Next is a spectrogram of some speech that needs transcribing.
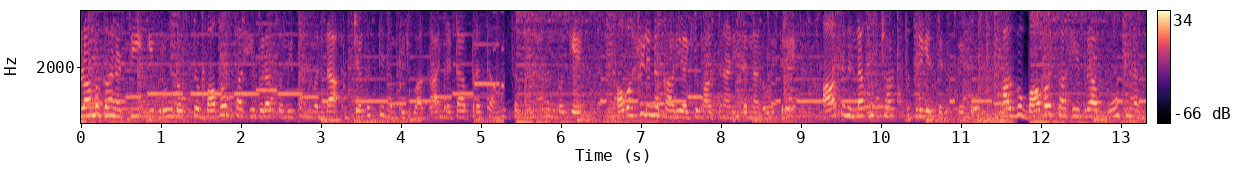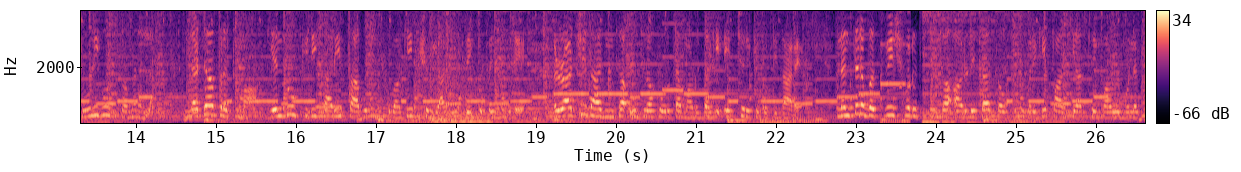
ರಾಮಗಾನಟ್ಟಿ ಇವರು ಡಾಕ್ಟರ್ ಬಾಬಾ ಸಾಹೇಬರ ಸಂವಿಧಾನವನ್ನ ಜಗತ್ತೇ ನಂಬಿರುವಾಗ ನಟ ಪ್ರಥಮ್ ಸಂವಿಧಾನದ ಬಗ್ಗೆ ಅವಹೇಳನಕಾರಿಯಾಗಿ ಮಾತನಾಡಿದ್ದನ್ನ ನೋಡಿದ್ರೆ ಆತನನ್ನ ಹುಚ್ಚಾಸ್ಪತ್ರೆಗೆ ಸೇರಿಸಬೇಕು. ಹಾಗೂ ಬಾಬಾ ಸಾಹೇಬ್ರ ಬೂಟಿನ ಧೂಳಿಗೂ ಸಮನಲ್ಲ. ನಟ ಪ್ರಥಮ ಎಂದು ಕಿಡಿಕಾರಿ ಸಾರ್ವಜನಿಕವಾಗಿ ಕ್ಷಮೆಯಾಚಿಸಬೇಕು ತಿಳಿಸಿದರೆ ರಾಜ್ಯದಾದ್ಯಂತ ಉಗ್ರ ಹೋರಾಟ ಮಾಡುವುದಾಗಿ ಎಚ್ಚರಿಕೆ ಕೊಟ್ಟಿದ್ದಾರೆ. ನಂತರ ಬಸವೇಶ್ವರ ಕುಟುಂಬ ಆಡಳಿತ ಸೌಧದವರೆಗೆ ಪಾದಯಾತ್ರೆ ಮಾಡುವ ಮೂಲಕ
